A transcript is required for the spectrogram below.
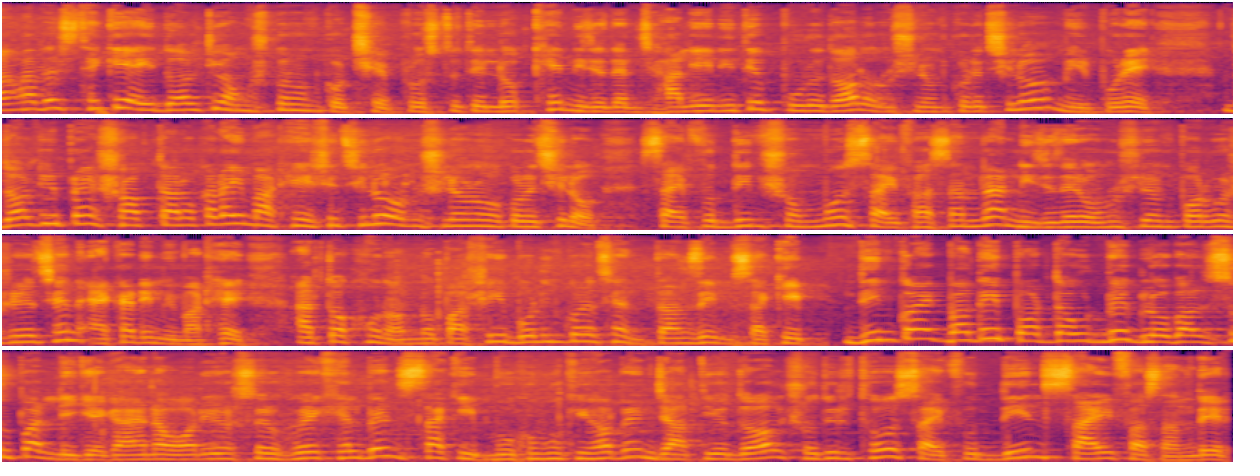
বাংলাদেশ থেকে এই দলটি অংশগ্রহণ করছে। প্রস্তুতির লক্ষ্যে নিজেদের ঝালিয়ে নিতে পুরো দল অনুশীলন করেছিল মিরপুরে। দলটির প্রায় সব তারকারাই মাঠে এসেছিল অনুশীলনও করেছিল। সাইফুদ্দিন, সৌম্য, সাইফ হাসানরা নিজেদের অনুশীলন পর্ব সেরেছেন একাডেমি মাঠে। আর তখন অন্য পাশেই বোলিং করেছেন তানজিম সাকিব। দিন কয়েক বাদেই পর্দা উঠবে গ্লোবাল সুপার লিগে। গায়না ওয়ারিয়র্সের হয়ে খেলবেন সাকিব। মুখোমুখি হবেন জাতীয় দল সতীর্থ সাইফুদ্দিন, সাইফ হাসানদের।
